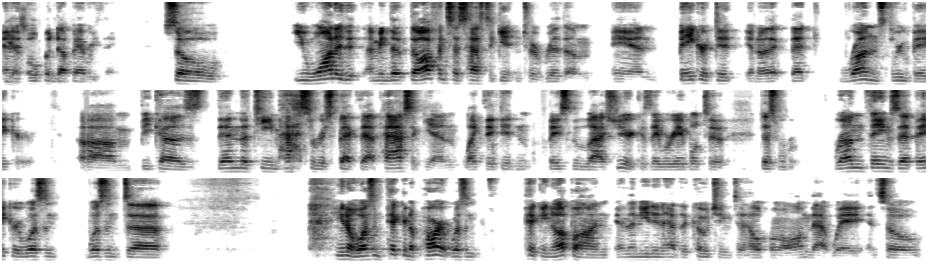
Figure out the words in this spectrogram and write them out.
and yes. it opened up everything. So you wanted, I mean, the, the offense has, has to get into a rhythm, and Baker did, you know, that, that runs through Baker um, because then the team has to respect that pass again, like they didn't basically last year, because they were able to just run things that Baker wasn't wasn't uh, you know wasn't picking apart, wasn't picking up on, and then he didn't have the coaching to help him along that way. And so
